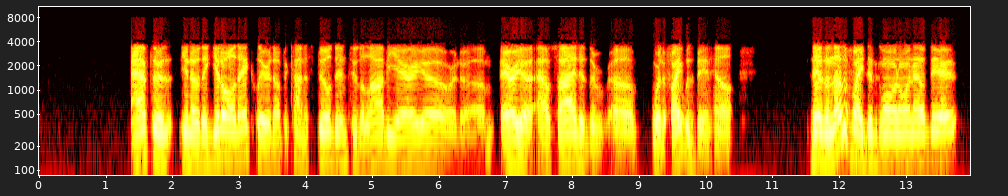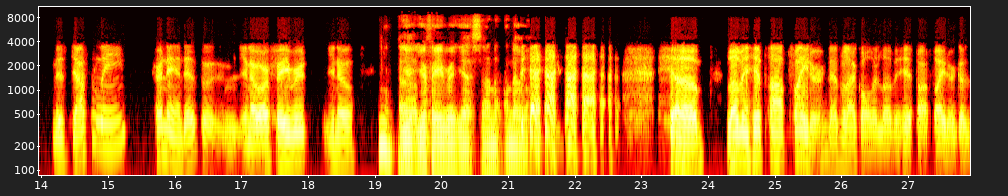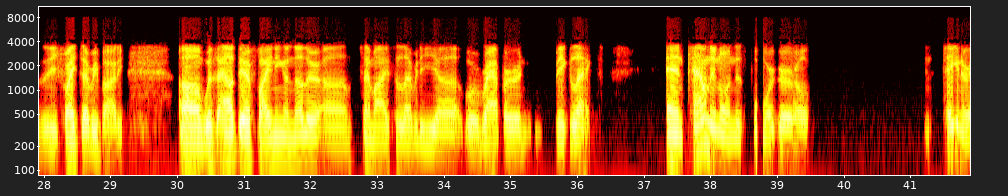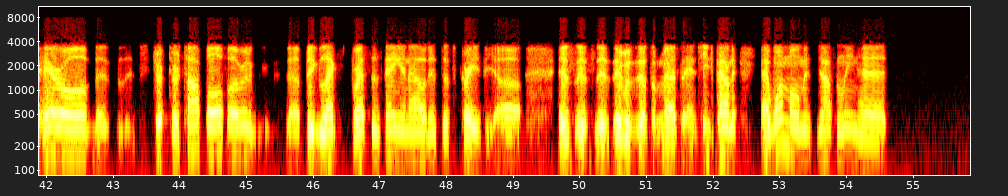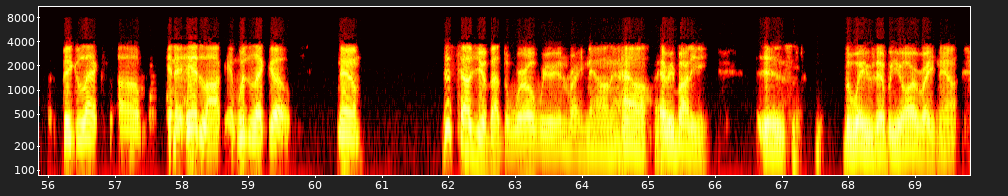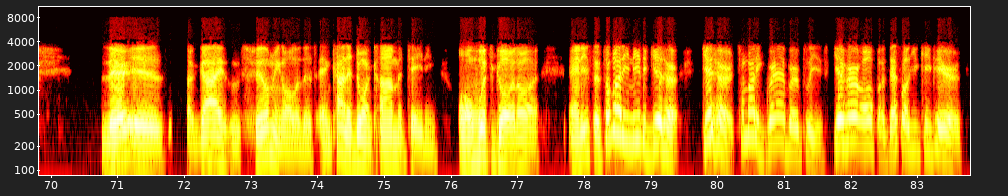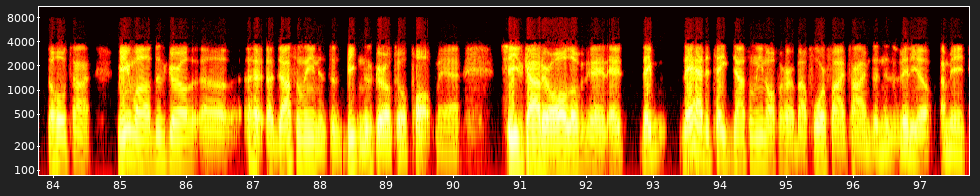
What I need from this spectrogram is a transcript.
after you know they get all that cleared up, it kind of spilled into the lobby area or the um, area outside of the uh, where the fight was being held. There's another fight that's going on out there. Miss Joseline Hernandez, uh, you know our favorite, you know. Your, Um, your favorite, yes, I know. I know. um, love and hip hop fighter. That's what I call her, love and hip hop fighter, because he fights everybody. Um, was out there fighting another uh, semi celebrity uh, or rapper, Big Lex, and pounding on this poor girl, taking her hair off, the, stripped her top off of her. The Big Lex breast is hanging out. It's just crazy. Uh, it's, it's, it, it was just a mess. And she's pounding. At one moment, Joseline had Big Lex um, in a headlock and wouldn't let go. Now, this tells you about the world we're in right now and how everybody is the way that we are right now. There is a guy who's filming all of this and kind of doing commentating on what's going on. And he said, somebody need to get her. Get her. Somebody grab her, please. Get her off. Of, that's all you keep hearing the whole time. Meanwhile, this girl, uh, uh, Joseline is just beating this girl to a pulp, man. She's got her all over. And, and they, they had to take Joseline off of her about four or five times in this video. I mean,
